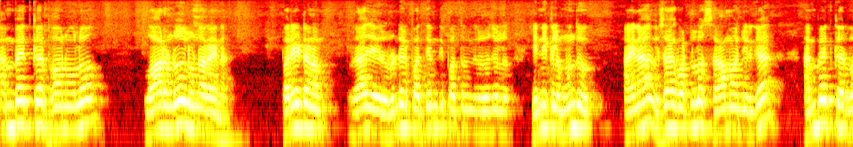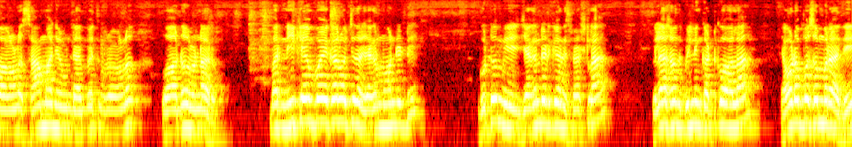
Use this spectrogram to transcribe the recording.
అంబేద్కర్ భవనంలో వారం రోజులు ఉన్నారు ఆయన. పర్యటన రాజ రెండు వేల పద్దెనిమిది పంతొమ్మిది రోజులు ఎన్నికల ముందు ఆయన విశాఖపట్నంలో సామాన్యుడిగా అంబేద్కర్ భవనంలో సామాన్యుడు ఉండే అంబేద్కర్ భవనంలో వారం రోజులు ఉన్నారు మరి నీకేం పోయే కాలం వచ్చిందా జగన్మోహన్ రెడ్డి? గుడ్డు మీ జగన్ రెడ్డికి ఏమైనా స్పెషలా? విలాసవంత బిల్డింగ్ కట్టుకోవాలా? ఎవడబ్బో సొమ్మరా అది?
